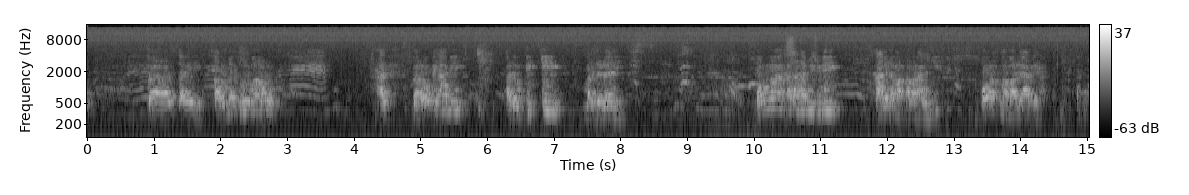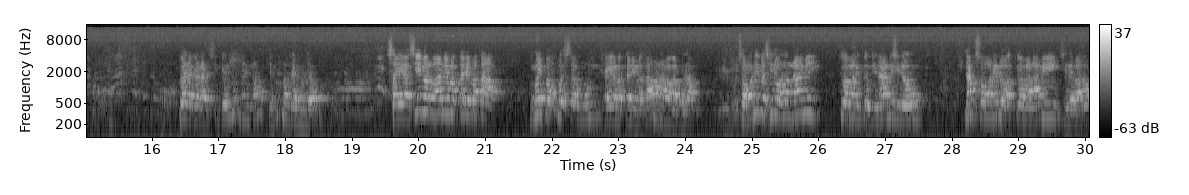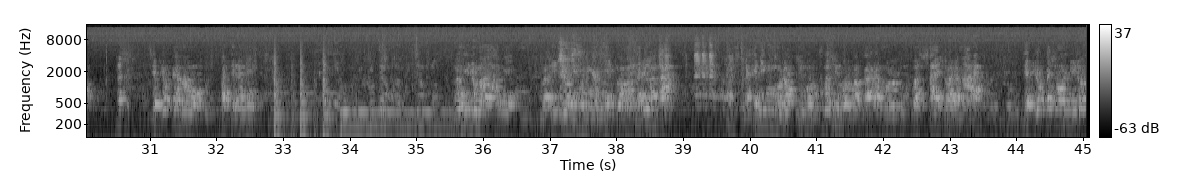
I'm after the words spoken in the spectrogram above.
ba tay karma dua mamu at baropi hami adong tiki Oma kata nami suli kare nama kamar hangi oras mamalaki gara-gara si kenzo menna kenzo mereka mujau materi bata saya materi bata mana mga bulak so ngani ba sila orang nami tu aman itu dinami si daw nak so ngani do tu aman nami si balok Jadi oke mau Mardalani. Mangido mahami, marido mo nganyi tu aman tadi mata. Lakini ngurok bolu bakara bolu kuat saya tu ada marah. Jadi oke soal nido na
